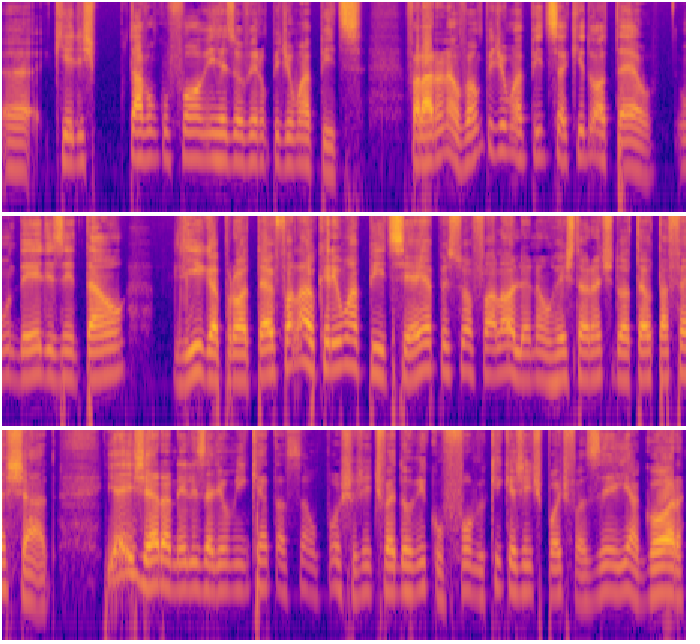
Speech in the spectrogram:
uh, que eles estavam com fome e resolveram pedir uma pizza. Falaram: não, vamos pedir uma pizza aqui do hotel. Um deles então liga pro hotel e fala: ah, eu queria uma pizza. E aí a pessoa fala: olha, não, o restaurante do hotel tá fechado. E aí gera neles ali uma inquietação: poxa, a gente vai dormir com fome, o que, que a gente pode fazer? E agora?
